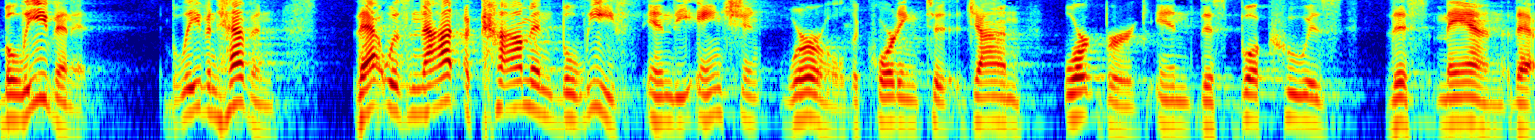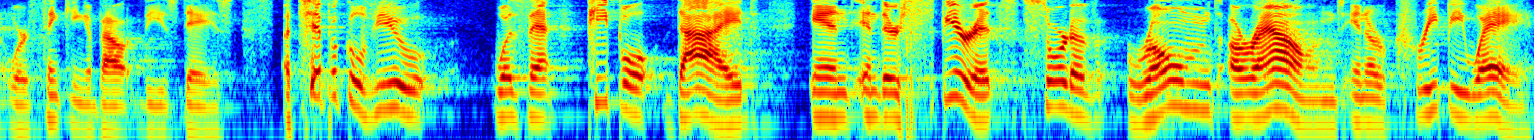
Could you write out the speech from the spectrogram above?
believe in it, believe in heaven. That was not a common belief in the ancient world, according to John Ortberg in this book, Who is This Man that we're thinking about these days. A typical view was that people died and, and their spirits sort of roamed around in a creepy way.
